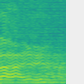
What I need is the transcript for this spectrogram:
desire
